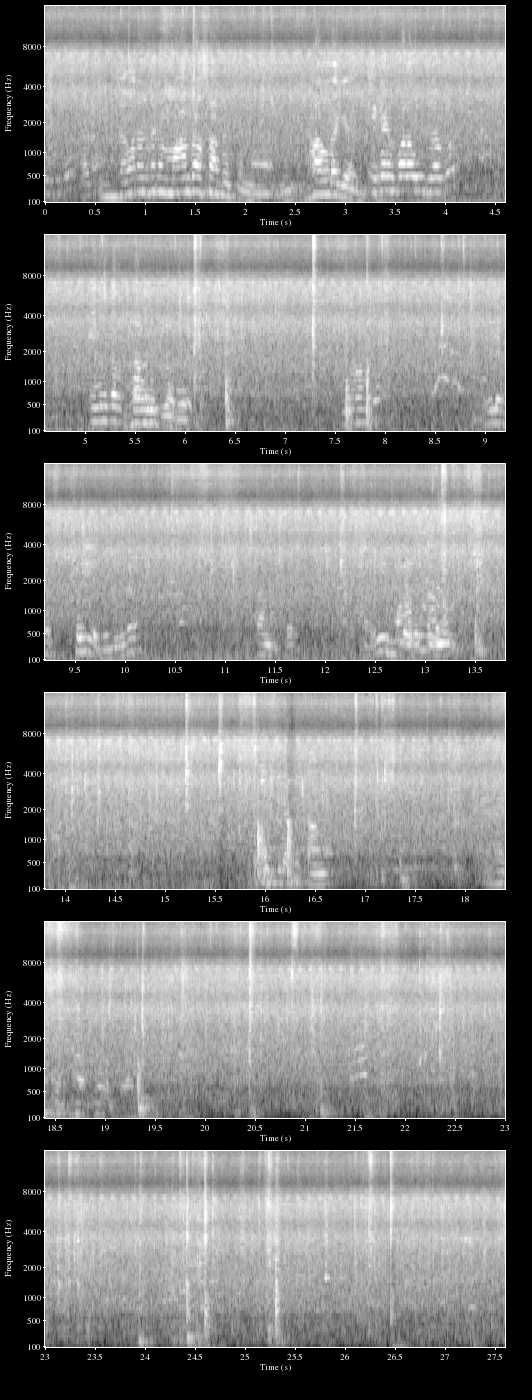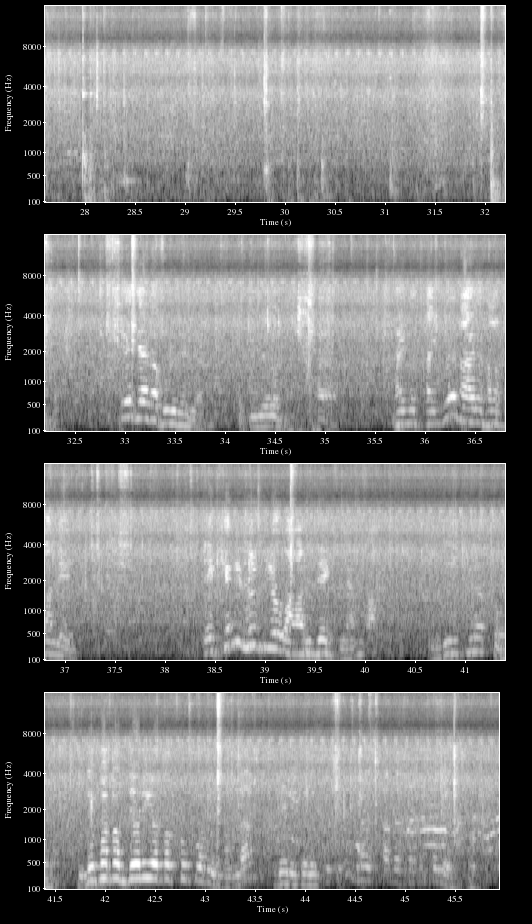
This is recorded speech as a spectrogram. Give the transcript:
এদিকে, দাদা। আমার ওখানে মাদা না ভালো লাগে এখানে করা উঠরাবো এখানকার হ্যাঁ ঘরে উঠবে বুঝলে? টানো এই টানো। টানো। এই জায়গা তুলে নিয়ে যাবে। হ্যাঁ। থাকবে থাকবে না হলে খালা পালিয়ে এখানে ঢুকলেও বাবা, আমি দেখলাম। দেখলে তো, দেখো তো দেরিও তো খুব করিস আমরা দেরি করে সাথে সাথে চলে এসছে।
